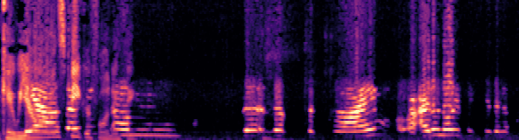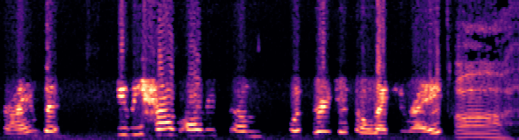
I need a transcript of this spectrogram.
Okay, we are Yeah, on so I think, speakerphone, I think. Um, the, the, the crime, or I don't know if it's even a crime, but see, we have all these um, food bridges already, right? Ah.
